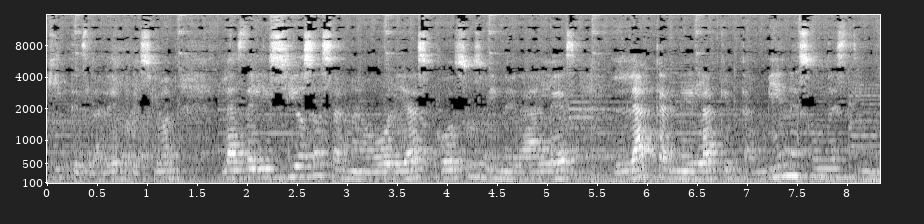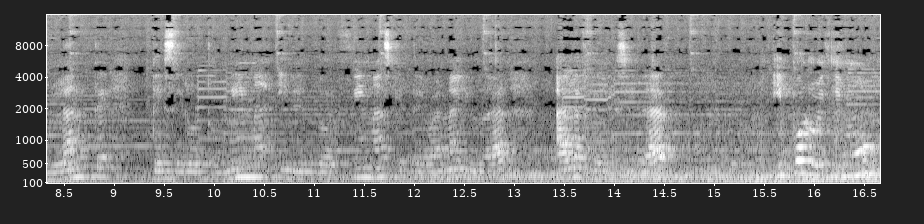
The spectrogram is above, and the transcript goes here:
quites la depresión las deliciosas zanahorias con sus minerales, la canela que también es un estimulante de serotonina y de endorfinas que te van a ayudar a la felicidad. Y por último,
